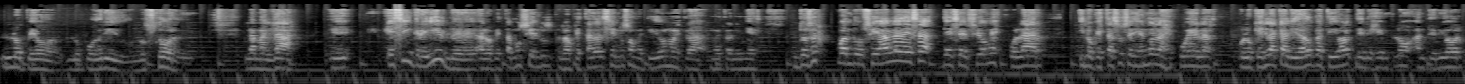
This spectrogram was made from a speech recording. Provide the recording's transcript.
lo peor, lo podrido, lo sordo, la maldad. Eh, es increíble a lo que estamos siendo, lo que está siendo sometido nuestra, nuestra niñez. Entonces, cuando se habla de esa deserción escolar y lo que está sucediendo en las escuelas, o lo que es la calidad educativa del ejemplo anterior,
